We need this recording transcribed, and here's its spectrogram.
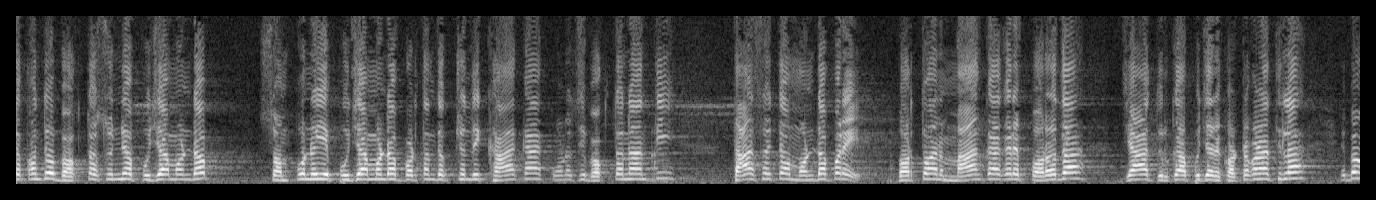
ଦେଖନ୍ତୁ ଭକ୍ତ ଶୂନ୍ୟ ପୂଜା ମଣ୍ଡପ ସମ୍ପୂର୍ଣ୍ଣ ଇଏ ପୂଜା ମଣ୍ଡପ ବର୍ତ୍ତମାନ ଦେଖୁଛନ୍ତି ଖାଁ ଖାଁ କୌଣସି ଭକ୍ତ ନାହାନ୍ତି ତା ସହିତ ମଣ୍ଡପରେ ବର୍ତ୍ତମାନ ମାଆଙ୍କ ଆଗରେ ପରଦା ଯାହା ଦୁର୍ଗା ପୂଜାରେ କଟକଣା ଥିଲା ଏବଂ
